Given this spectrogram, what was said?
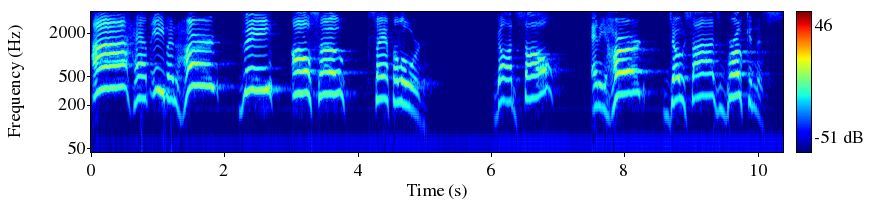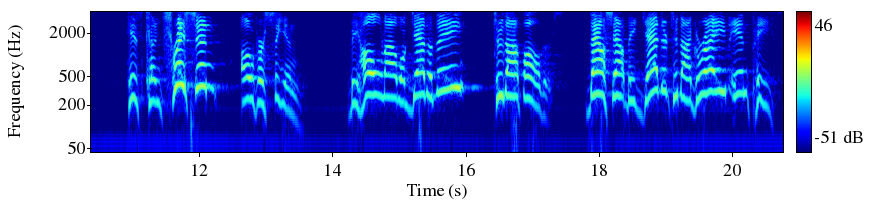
I have even heard thee also, saith the Lord. God saw and he heard Josiah's brokenness, his contrition over sin. Behold, I will gather thee to thy fathers. Thou shalt be gathered to thy grave in peace.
